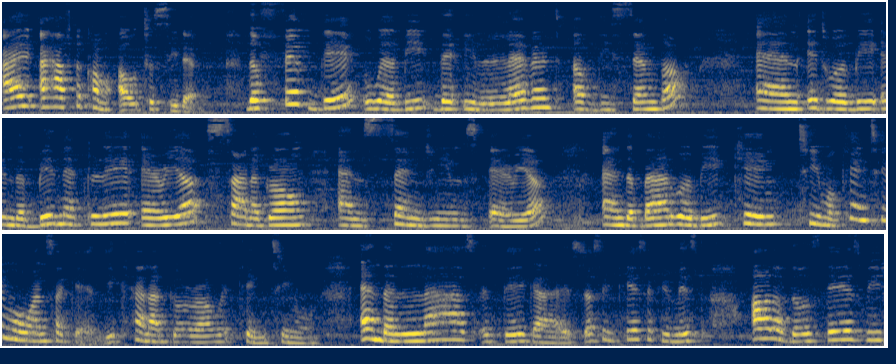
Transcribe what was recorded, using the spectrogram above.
i i have to come out to see them the fifth day will be the 11th of december and it will be in the Binetley area, Sandy Ground and St. James area. And the band will be King Timo. King Timo once again. You cannot go wrong with King Timo. And the last day, guys, just in case if you missed all of those days, be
